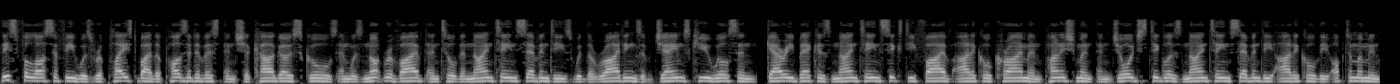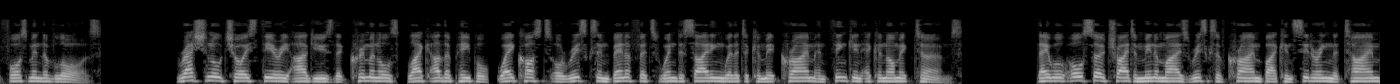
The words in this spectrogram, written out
This philosophy was replaced by the Positivist and Chicago schools and was not revived until the 1970s with the writings of James Q. Wilson, Gary Becker's 1965 article Crime and Punishment and George Stigler's 1970 article The Optimum Enforcement of Laws. Rational choice theory argues that criminals, like other people, weigh costs or risks and benefits when deciding whether to commit crime and think in economic terms. They will also try to minimize risks of crime by considering the time,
